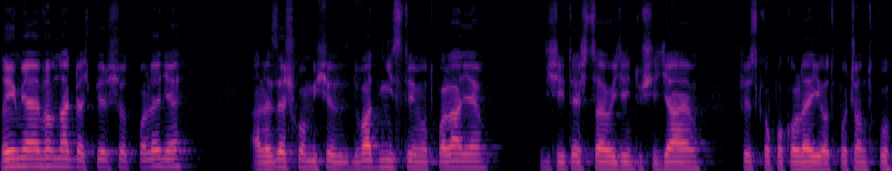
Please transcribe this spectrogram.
No i miałem wam nagrać pierwsze odpalenie, ale zeszło mi się dwa dni z tym odpalaniem. Dzisiaj też cały dzień tu siedziałem. Wszystko po kolei od początku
